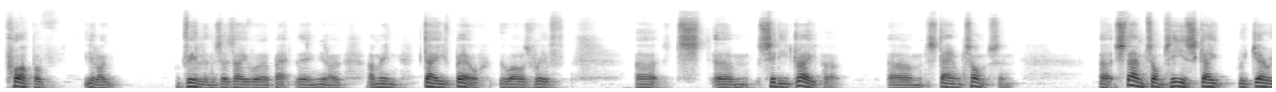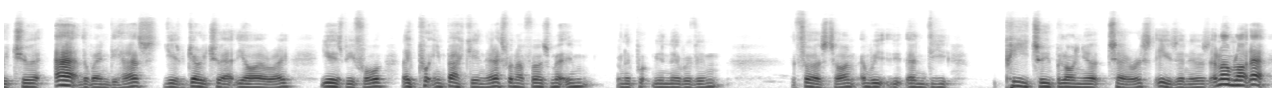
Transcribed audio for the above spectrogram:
proper, you know, villains as they were back then. You know, I mean Dave Bell, who I was with, uh, um, Sidney Draper, um, Stan Thompson. Uh, Stan Thompson, he escaped with Jerry Tuite at the Wendy House, Jerry Tuite at the IRA years before. They put him back in there. That's when I first met him, when they put me in there with him the first time. And we and the P2 Bologna terrorist, he was in there. And I'm like that.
